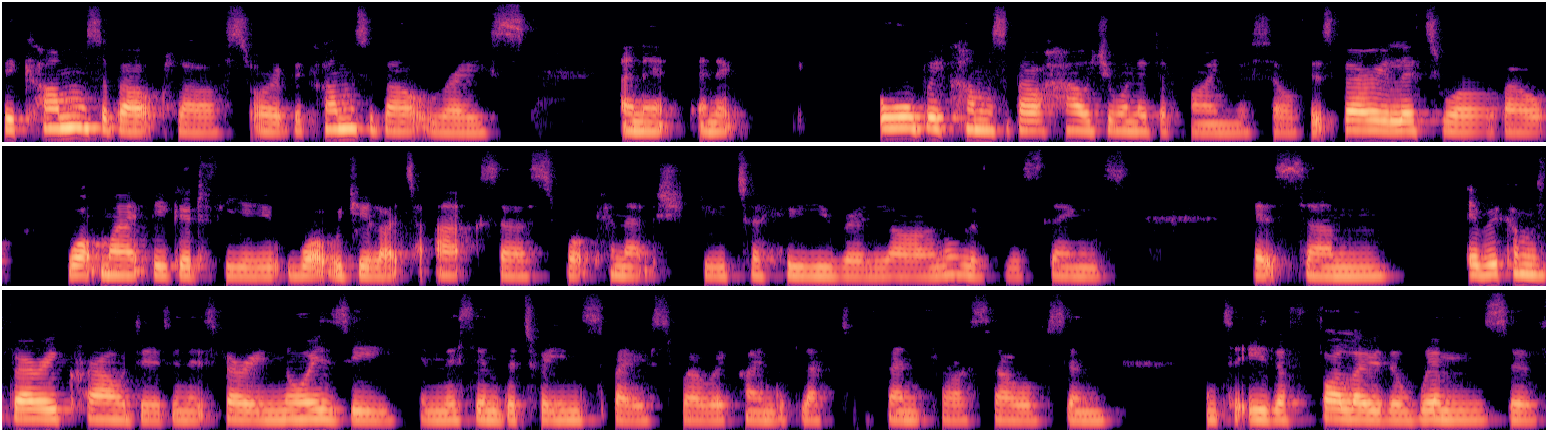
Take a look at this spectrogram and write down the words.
becomes about class or it becomes about race and it and it all becomes about how do you want to define yourself it's very little about what might be good for you what would you like to access what connects you to who you really are and all of these things it's um it becomes very crowded and it's very noisy in this in-between space where we're kind of left to fend for ourselves and and to either follow the whims of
